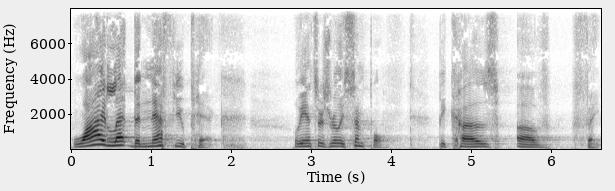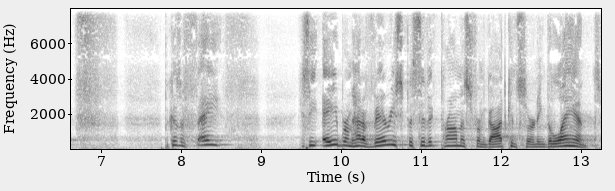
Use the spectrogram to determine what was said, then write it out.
why let the nephew pick? Well, the answer is really simple because of faith. Because of faith. You see, Abram had a very specific promise from God concerning the land.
